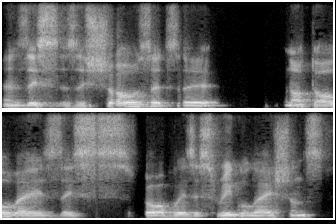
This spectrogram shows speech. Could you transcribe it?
And this, this shows that the, not always this, probably these regulations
